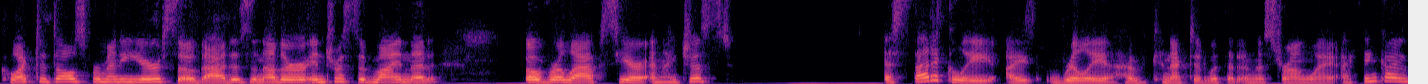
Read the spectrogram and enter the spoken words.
collected dolls for many years. So that is another interest of mine that overlaps here. And i just aesthetically i really have connected with it in a strong way. I think i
